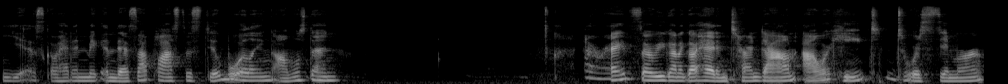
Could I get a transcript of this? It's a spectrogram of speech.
Yes, go ahead and mix. And that's our pasta still boiling, almost done. Right, so we're gonna go ahead and turn down our heat to a simmer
